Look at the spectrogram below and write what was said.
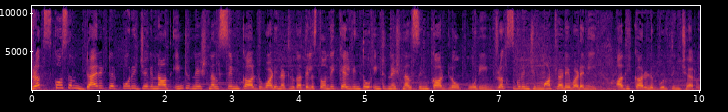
డ్రగ్స్ కోసం director Puri Jagannadh international SIM card వాడినట్లుగా తెలుస్తోంది. కెల్విన్తో ఇంటర్నేషనల్ సిమ్ కార్డులో పూరి డ్రగ్స్ గురించి మాట్లాడేవాడని అధికారులు గుర్తించారు.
